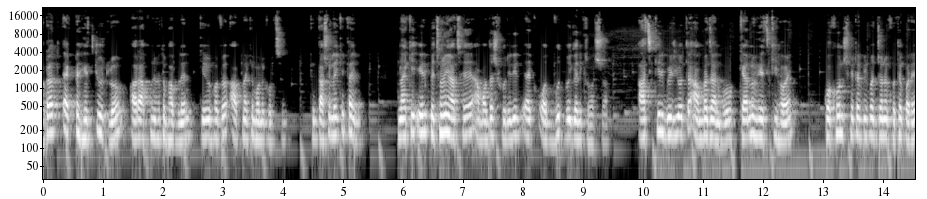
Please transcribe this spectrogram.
হঠাৎ একটা হেঁচকি উঠল আর আপনি হয়তো ভাবলেন, কেউ হয়তো আপনাকে মনে করছে। কিন্তু আসলে কি তাই? নাকি এর পেছনে আছে আমাদের শরীরের এক অদ্ভুত বৈজ্ঞানিক রহস্য। আজকের ভিডিওতে আমরা জানব কেন হেঁচকি হয়, কখন সেটা বিপজ্জনক হতে পারে,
